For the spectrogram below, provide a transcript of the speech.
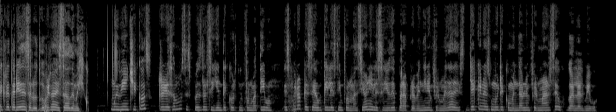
Secretaría de Salud, Gobierno del Estado de México. Muy bien chicos, regresamos después del siguiente corte informativo. Espero que sea útil esta información y les ayude para prevenir enfermedades, ya que no es muy recomendable enfermarse o jugarle al vivo.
